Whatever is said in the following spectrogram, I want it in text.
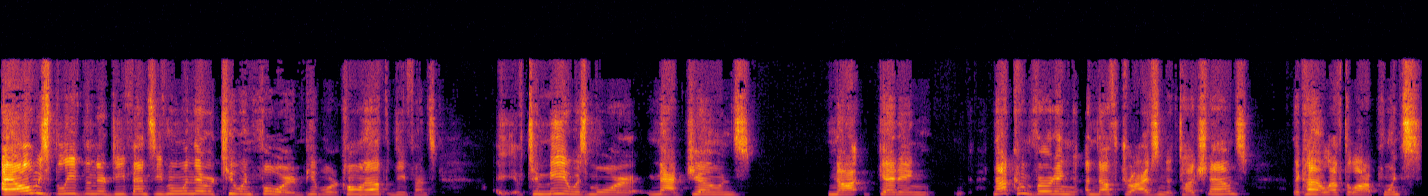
I always believed in their defense, even when they were two and four and people were calling out the defense. To me, it was more Mac Jones not getting, not converting enough drives into touchdowns. They kind of left a lot of points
